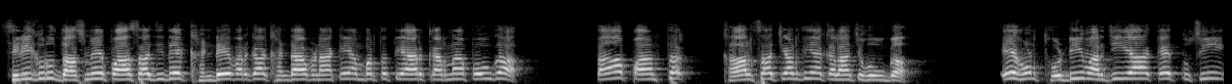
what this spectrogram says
ਸ੍ਰੀ ਗੁਰੂ ਦਸਵੇਂ ਪਾਤਸ਼ਾਹ ਜੀ ਦੇ ਖੰਡੇ ਵਰਗਾ ਖੰਡਾ ਬਣਾ ਕੇ ਅੰਮ੍ਰਿਤ ਤਿਆਰ ਕਰਨਾ ਪਊਗਾ। ਤਾਂ ਪੰਥ ਖਾਲਸਾ ਚੜ੍ਹਦੀਆਂ ਕਲਾਂ 'ਚ ਹੋਊਗਾ। ਇਹ ਹੁਣ ਤੁਹਾਡੀ ਮਰਜ਼ੀ ਆ ਕਿ ਤੁਸੀਂ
